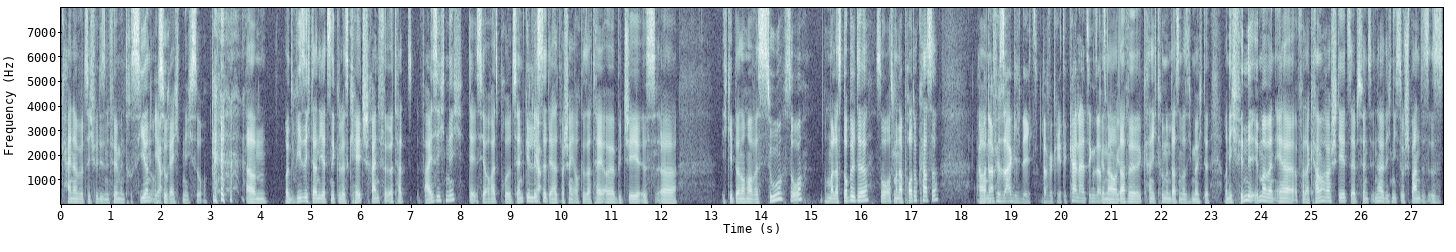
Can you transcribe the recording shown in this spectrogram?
keiner wird sich für diesen Film interessieren und Ja. zu Recht nicht so. ähm, und wie sich dann jetzt Nicolas Cage rein verirrt hat, weiß ich nicht. Der ist ja auch als Produzent gelistet. Der hat wahrscheinlich auch gesagt, hey, euer Budget ist, äh, ich gebe da nochmal was zu, so. Nochmal das Doppelte, so aus meiner Portokasse. Aber Ähm, dafür sage ich nichts. Dafür kriegt ihr keinen einzigen Satz. Genau, von mir. dafür kann ich tun und lassen, was ich möchte. Und ich finde immer, wenn er vor der Kamera steht, selbst wenn es inhaltlich nicht so spannend ist, ist es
